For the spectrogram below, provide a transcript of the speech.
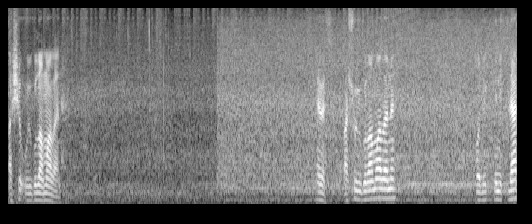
aşı uygulama alanı. Evet, aşı uygulama alanı, poliklinikler,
